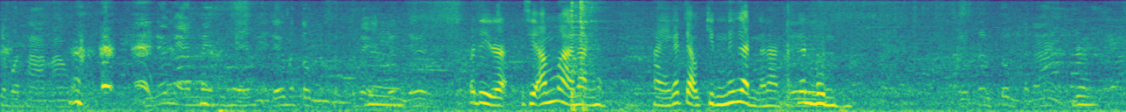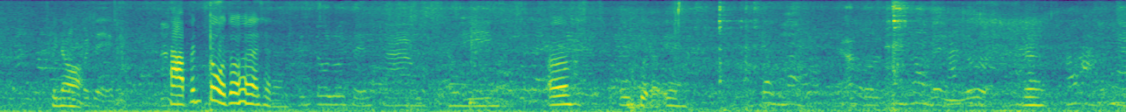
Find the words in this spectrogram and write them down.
จะบ่ถามเอาเด้อแม่แม่สิแม่เด้อมาต้มน้ำมันแดงเด้อเด้อพอดีละสิเอาเมื่อนั่น ให้ก็เจ้ากินเนื่อนอันนั่นเนื่อนบุญต้มต้มก็ได้เด้อพี่น้องประเดกถาเป็นโตโตเท่าไหร่ฉันน่ะเป็นตัวโลเซนซาวเอาเองเออไปขุดเอาเองเอาตัวแดงเด้อเด้อราคา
